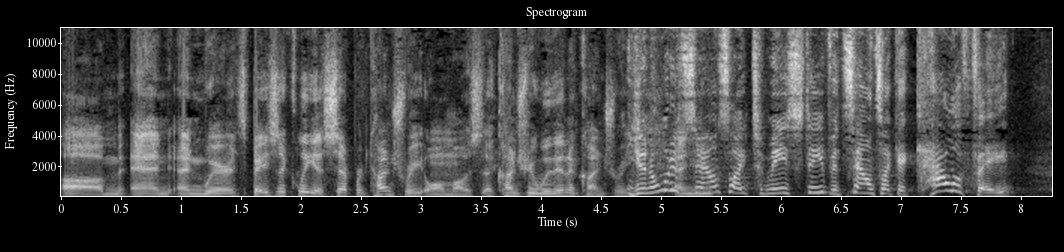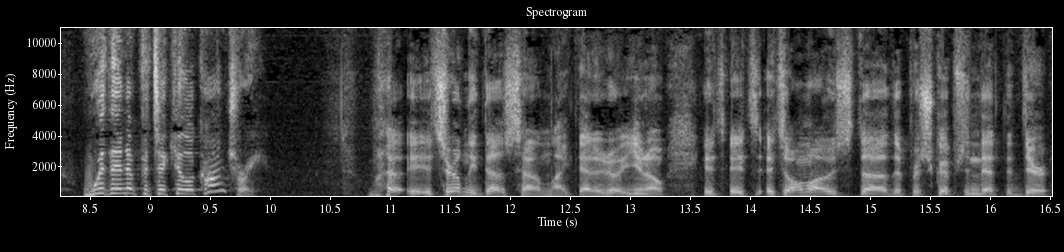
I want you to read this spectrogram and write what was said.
um, and and where it's basically a separate country almost, a country within a country. You know what it And sounds like to me, Steve? It sounds like a caliphate within a particular country. Well, it, certainly does sound like that. It, you know, it's it's it's almost uh, the prescription that they're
